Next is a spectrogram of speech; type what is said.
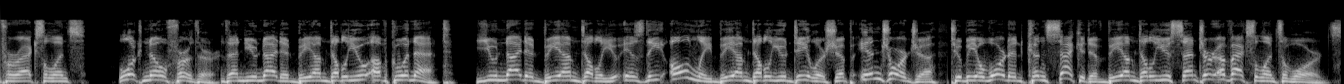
for excellence? Look no further than United BMW of Gwinnett. United BMW is the only BMW dealership in Georgia to be awarded consecutive BMW Center of Excellence Awards.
